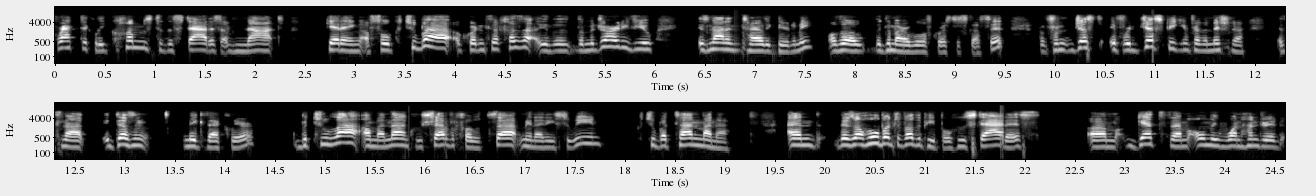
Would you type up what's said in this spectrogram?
practically comes to the status of not getting a full ketubah, according to Chazal, the, the majority view, is not entirely clear to me, although the Gemara will, of course, discuss it. But from just if we're just speaking from the Mishnah, it's not, it doesn't make that clear. Mana. And there's a whole bunch of other people whose status um, gets them only 100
